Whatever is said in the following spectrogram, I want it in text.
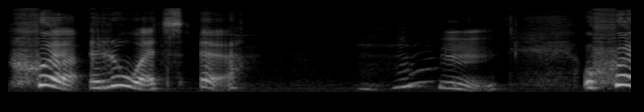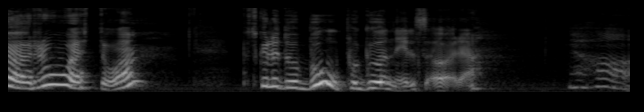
Sjöråets ö. Mm. Och Sjörået då skulle då bo på Gunnilsöra. Jaha.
